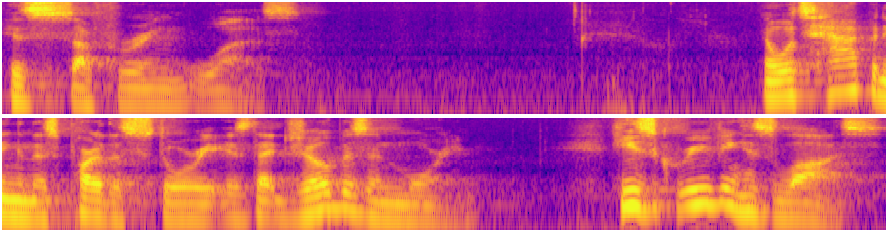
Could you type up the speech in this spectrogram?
his suffering was. Now, what's happening in this part of the story is that Job is in mourning. He's grieving his loss,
